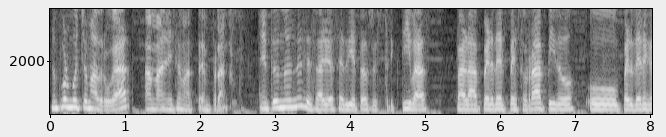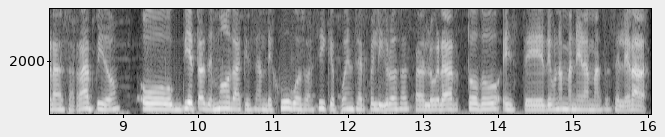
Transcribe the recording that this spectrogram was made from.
No por mucho madrugar, amanece más temprano. Entonces no es necesario hacer dietas restrictivas para perder peso rápido o perder grasa rápido o dietas de moda que sean de jugos o así que pueden ser peligrosas para lograr todo este de una manera más acelerada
